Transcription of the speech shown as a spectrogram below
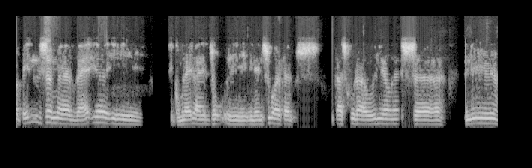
forbindelse med valget i til kommunalvalget 2 i, i 1997, der skulle der udnævnes øh, nye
